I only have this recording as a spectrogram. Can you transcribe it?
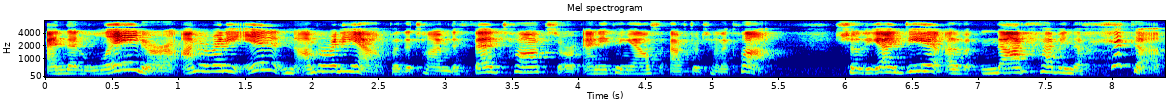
And then later, I'm already in and I'm already out by the time the Fed talks or anything else after 10 o'clock. So the idea of not having the hiccup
